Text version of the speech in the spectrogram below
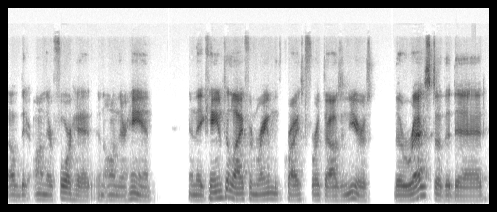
of their on their forehead and on their hand, and they came to life and reigned with Christ for a thousand years. The rest of the dead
